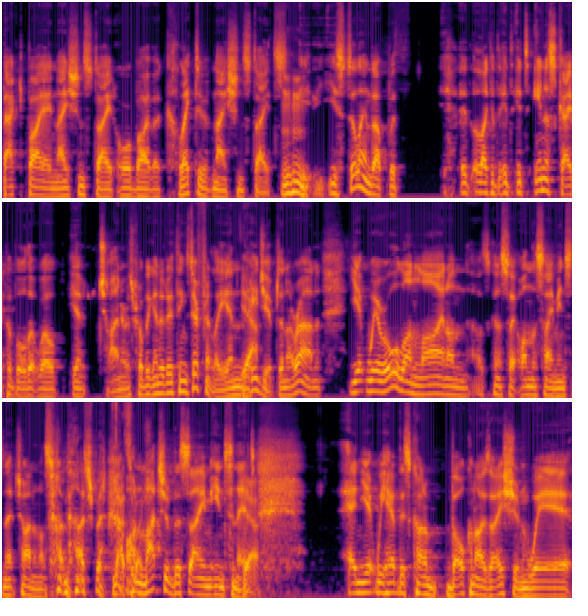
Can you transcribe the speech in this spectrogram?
backed by a nation state or by the collective nation states, mm-hmm. you, still end up with it, like it, it, it's inescapable that well, you know, China is probably going to do things differently, and yeah. Egypt and Iran. Yet we're all online on. I was going to say on the same internet. China not so much, but That's on much. much of the same internet. Yeah. And yet we have this kind of balkanization where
